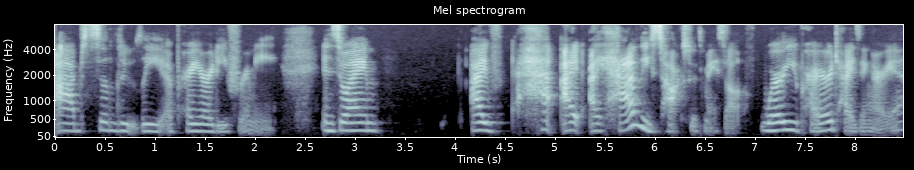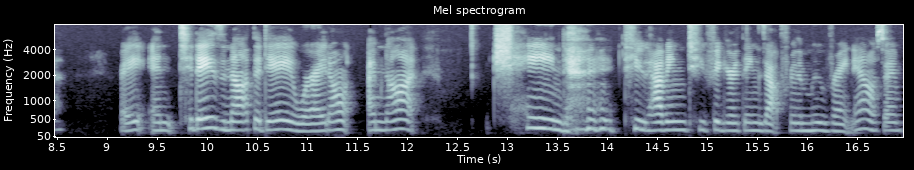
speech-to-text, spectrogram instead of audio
absolutely a priority for me. And so I'm I've ha- I, I have these talks with myself. Where are you prioritizing, are you? Right? And today is not the day where I don't, I'm not chained to having to figure things out for the move right now. So I'm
